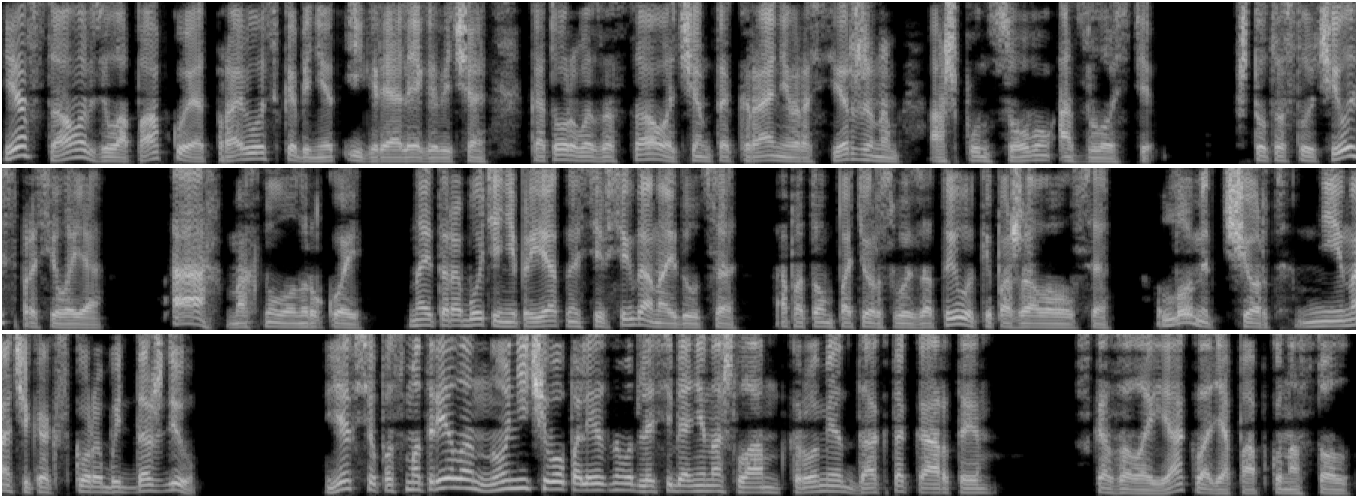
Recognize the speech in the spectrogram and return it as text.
Я встала, взяла папку и отправилась в кабинет Игоря Олеговича, которого застала чем-то крайне рассерженным, аж пунцовым от злости. «Что-то случилось?» – спросила я. «А!» – махнул он рукой. «На этой работе неприятности всегда найдутся», а потом потер свой затылок и пожаловался. «Ломит черт, не иначе, как скоро быть дождю». Я все посмотрела, но ничего полезного для себя не нашла, кроме дакта карты, — сказала я, кладя папку на стол.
